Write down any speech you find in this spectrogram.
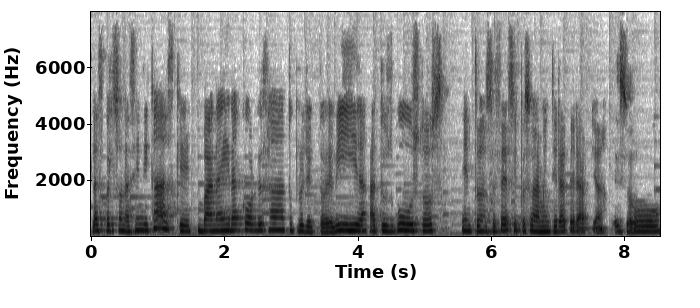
las personas indicadas que van a ir acordes a tu proyecto de vida, a tus gustos. Entonces eso, y pues solamente ir a terapia, eso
